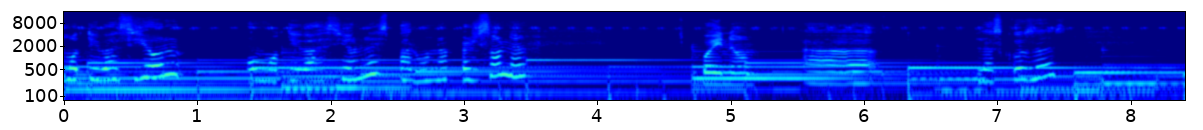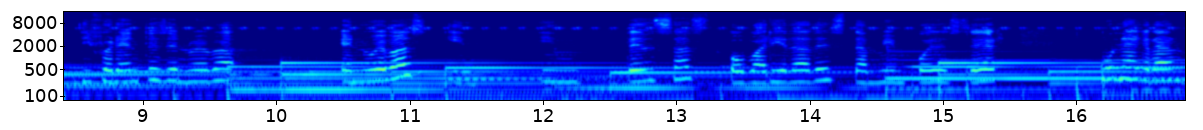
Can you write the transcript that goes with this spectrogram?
motivación o motivaciones para una persona. Bueno, ah, las cosas diferentes de nueva, en nuevas, intensas o variedades también puede ser una gran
